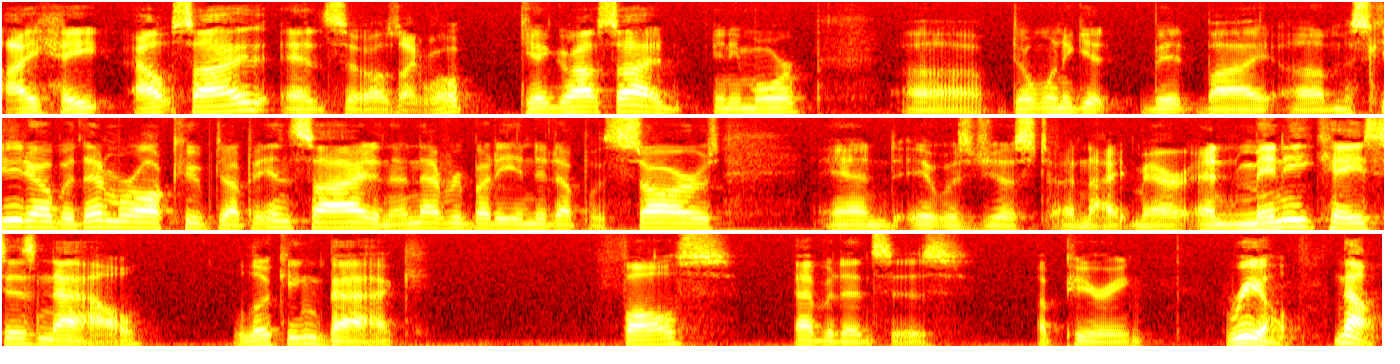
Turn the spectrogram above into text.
I hate outside, and so I was like, well, can't go outside anymore. Uh, don't want to get bit by a mosquito, but then we're all cooped up inside, and then everybody ended up with SARS, and it was just a nightmare. And many cases now, looking back, false evidences appearing real. Now,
